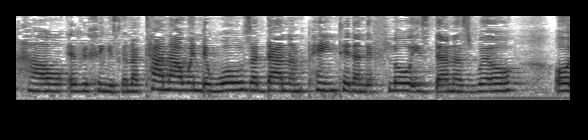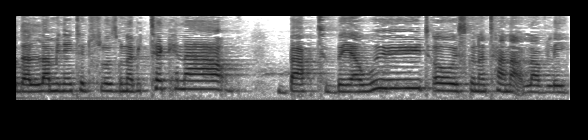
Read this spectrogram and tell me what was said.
how everything is gonna turn out when the walls are done and painted and the floor is done as well. All the laminated floor is gonna be taken out back to bare wood. Oh, it's gonna turn out lovely.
